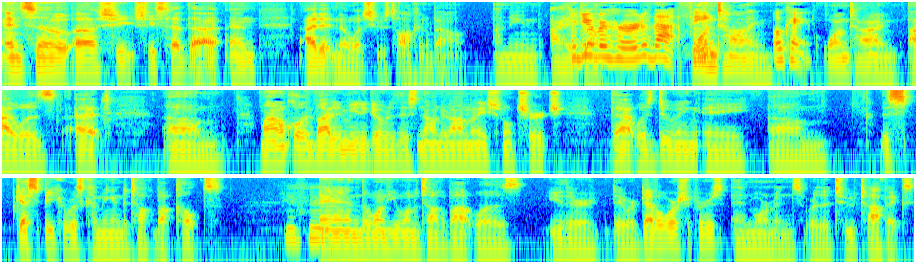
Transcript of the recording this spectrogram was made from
and so uh, she she said that, and I didn't know what she was talking about. I mean, I had, Had you ever heard of that fake? one time Okay. one time I was at um, my uncle invited me to go to this non-denominational church that was doing a um, this guest speaker was coming in to talk about cults and the one he wanted to talk about was either they were devil worshippers and mormons were the two topics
